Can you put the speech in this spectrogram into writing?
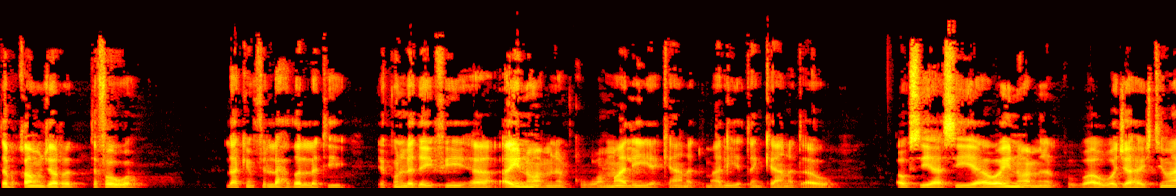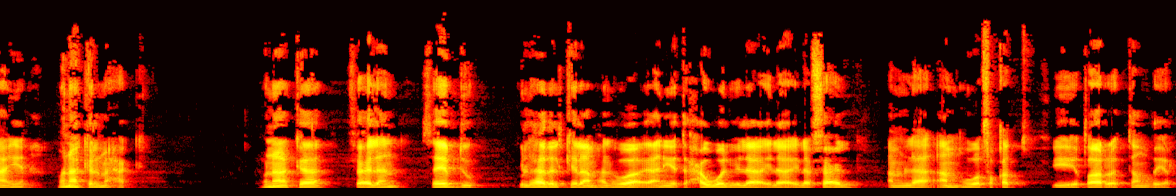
تبقى مجرد تفوه لكن في اللحظة التي يكون لدي فيها أي نوع من القوة مالية كانت مالية كانت أو أو سياسية أو أي نوع من القوة أو وجاهة اجتماعية هناك المحك. هناك فعلا سيبدو كل هذا الكلام هل هو يعني يتحول إلى إلى إلى فعل أم لا أم هو فقط في إطار التنظير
